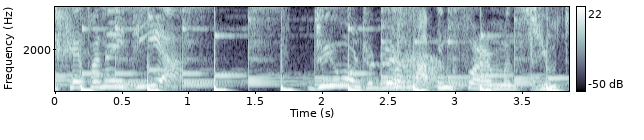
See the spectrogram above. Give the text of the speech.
I have an idea. Do you want to dress up uh-huh. in fireman suit?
